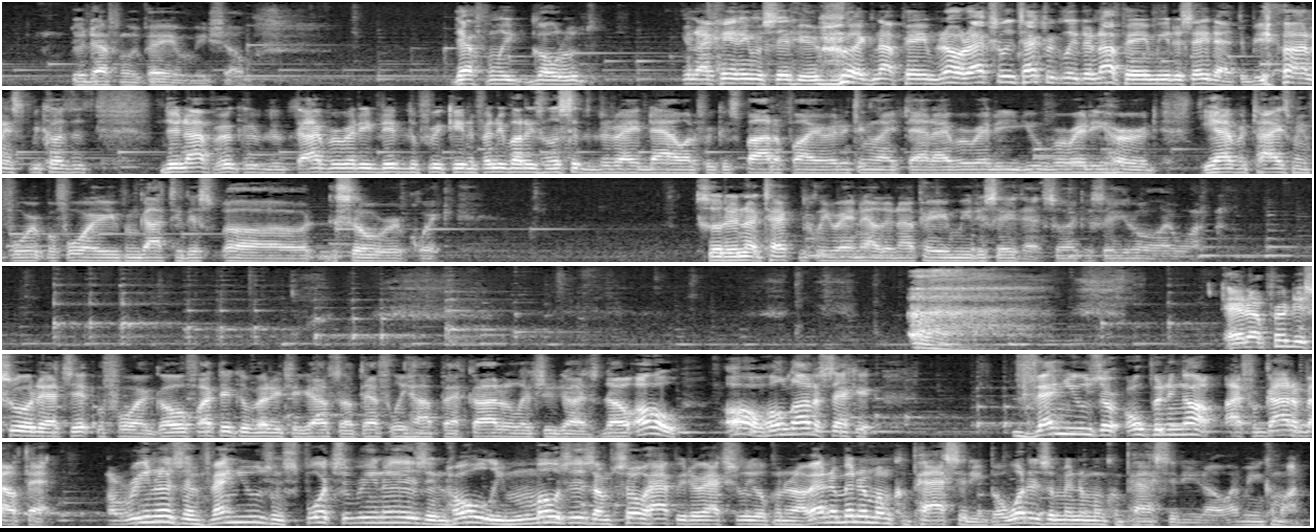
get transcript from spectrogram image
they're definitely paying me, so definitely go to and I can't even sit here like not paying. No, actually, technically, they're not paying me to say that. To be honest, because it's they're not. I've already did the freaking. If anybody's listening to it right now on freaking Spotify or anything like that, I've already you've already heard the advertisement for it before I even got to this uh the show real quick. So they're not technically right now. They're not paying me to say that, so I can say it all I want. And I'm pretty sure that's it before I go. If I think of anything else, I'll definitely hop back on and let you guys know. Oh, oh, hold on a second. Venues are opening up. I forgot about that. Arenas and venues and sports arenas and holy Moses, I'm so happy they're actually opening up at a minimum capacity. But what is a minimum capacity, though? I mean, come on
